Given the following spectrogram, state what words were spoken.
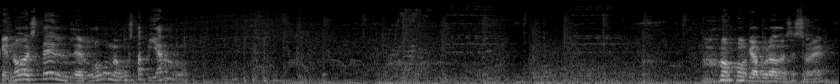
Aunque no esté el, el globo, me gusta pillarlo. Oh, qué apurado es eso, eh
